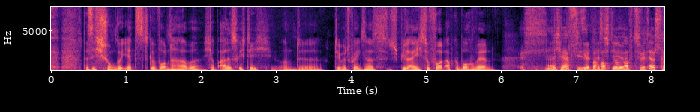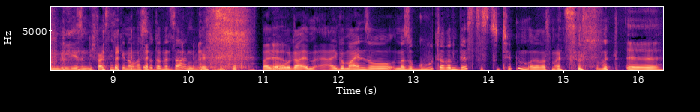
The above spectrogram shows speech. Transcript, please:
das ich schon jetzt gewonnen habe. Ich habe alles richtig und äh, dementsprechend kann das Spiel eigentlich sofort abgebrochen werden. Ich, Ja, ich ich habe diese Behauptung feststehe. auf Twitter schon gelesen. Ich weiß nicht genau, was du damit sagen willst. Weil Ja. du da im Allgemeinen so immer so gut darin bist, das zu tippen, oder was meinst du damit? Äh,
